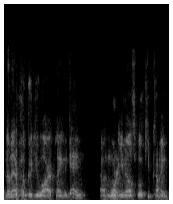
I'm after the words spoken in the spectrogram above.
No matter how good you are at playing the game, uh, more emails will keep coming,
